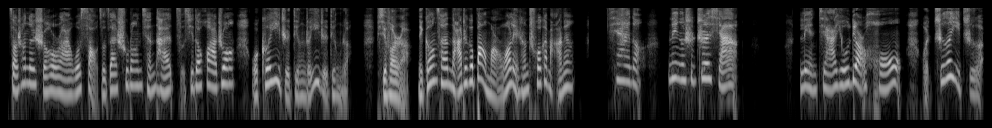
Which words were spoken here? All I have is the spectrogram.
早上的时候啊，我嫂子在梳妆前台仔细的化妆，我哥一直盯着，一直盯着。媳妇儿啊，你刚才拿着个棒棒往脸上戳干嘛呢？亲爱的，那个是遮瑕，脸颊有点红，我遮一遮。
